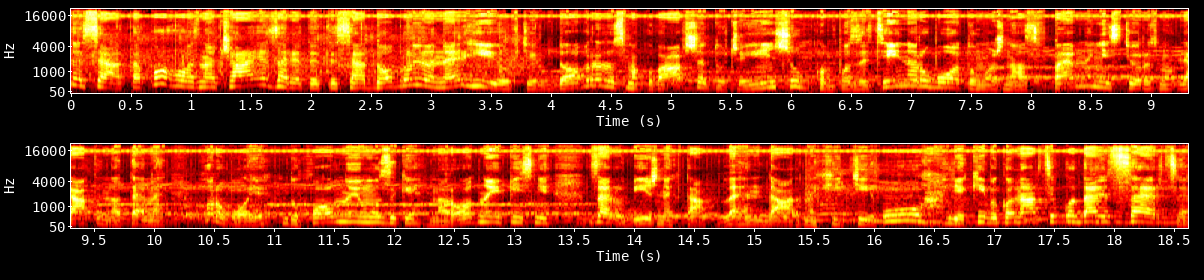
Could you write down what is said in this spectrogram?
Напитися такого означає зарядитися доброю енергією. Втім, добре розсмакувавши ту чи іншу композиційну роботу, можна з впевненістю розмовляти на теми хорової, духовної музики, народної пісні, зарубіжних та легендарних хітів. У які виконавці вкладають серце,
